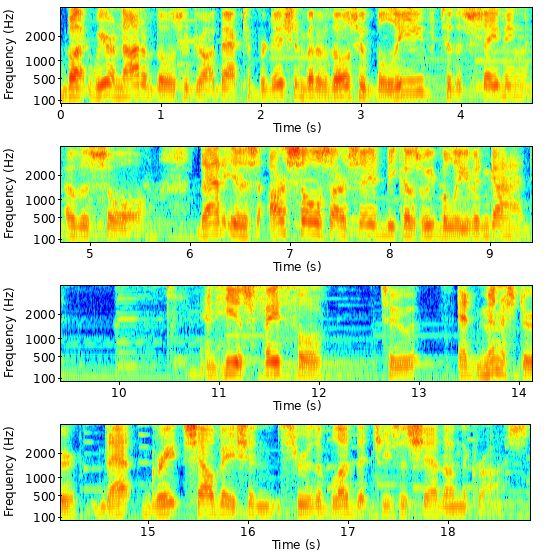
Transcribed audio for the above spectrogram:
But we are not of those who draw back to perdition, but of those who believe to the saving of the soul. That is, our souls are saved because we believe in God. And He is faithful to administer that great salvation through the blood that Jesus shed on the cross.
